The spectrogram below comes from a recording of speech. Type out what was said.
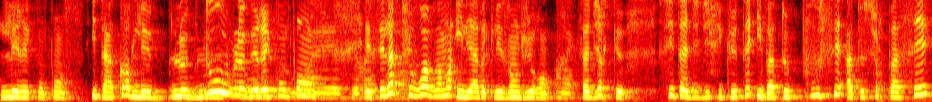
les récompenses. Il t'accorde le double des récompenses. Ouais, c'est vrai, Et c'est là que tu vois vraiment, il est avec les endurants. Ouais. C'est-à-dire que si tu as des difficultés, il va te pousser à te surpasser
